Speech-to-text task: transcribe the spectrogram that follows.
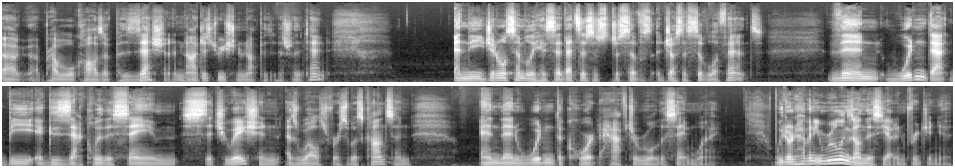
uh, a probable cause of possession, not distribution or not possession of intent, and the General Assembly has said that's just, just, just a civil offense, then wouldn't that be exactly the same situation as Welsh versus Wisconsin? And then wouldn't the court have to rule the same way? We don't have any rulings on this yet in Virginia,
